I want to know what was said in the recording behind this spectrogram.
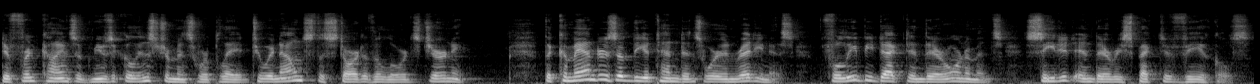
Different kinds of musical instruments were played to announce the start of the Lord's journey. The commanders of the attendants were in readiness, fully bedecked in their ornaments, seated in their respective vehicles.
